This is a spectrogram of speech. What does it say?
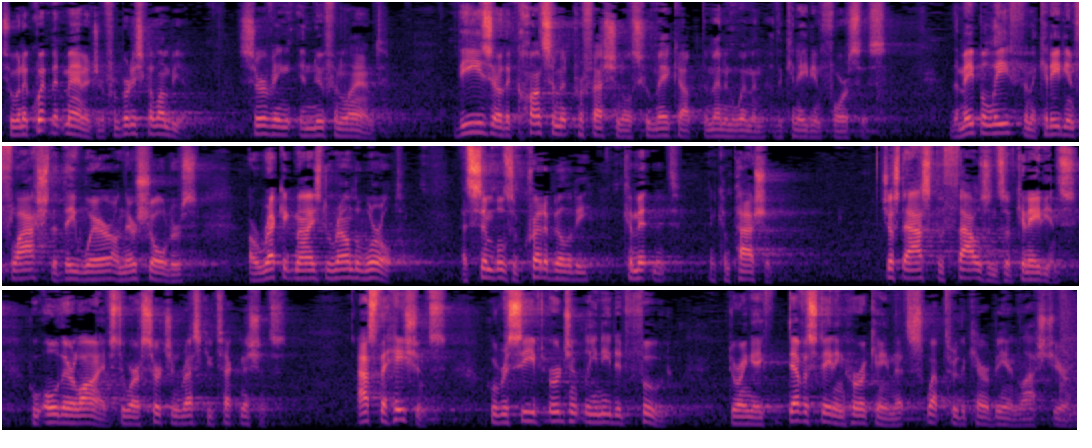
to an equipment manager from British Columbia, serving in Newfoundland. These are the consummate professionals who make up the men and women of the Canadian Forces. The maple leaf and the Canadian flash that they wear on their shoulders are recognized around the world as symbols of credibility, commitment, and compassion. Just ask the thousands of Canadians who owe their lives to our search and rescue technicians. Ask the Haitians who received urgently needed food during a devastating hurricane that swept through the Caribbean last year.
